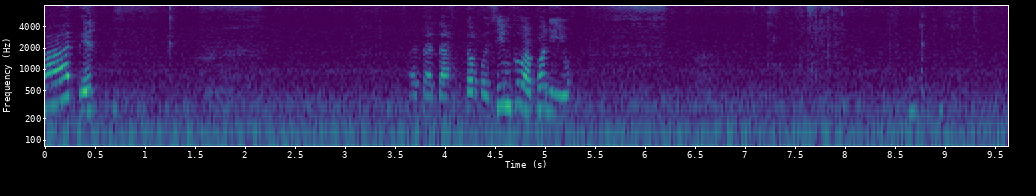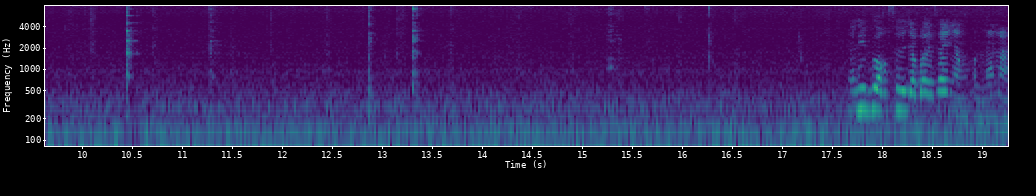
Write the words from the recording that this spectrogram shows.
ว้าดเผ็ดตายตายตายต้องไปชิมคือว่าพอดีอยู่อันนี้ลวกซื้อจะไปใส่ยังกันมมา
